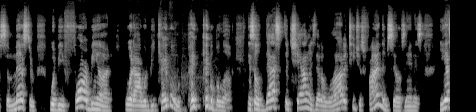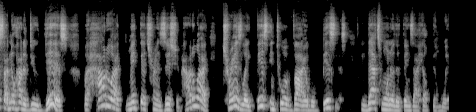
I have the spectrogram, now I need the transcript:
semester would be far beyond what I would be capable capable of. And so that's the challenge that a lot of teachers find themselves in is yes, I know how to do this, but how do I make that transition? How do I translate this into a viable business? And that's one of the things I help them with.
